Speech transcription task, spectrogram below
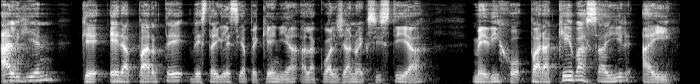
alguien que era parte de esta iglesia pequeña a la cual ya no existía, me dijo, ¿para qué vas a ir ahí?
